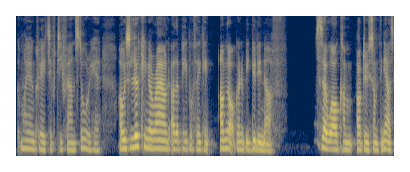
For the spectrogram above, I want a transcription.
got my own creativity found story here. I was looking around other people thinking, I'm not going to be good enough. So I'll come I'll do something else.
